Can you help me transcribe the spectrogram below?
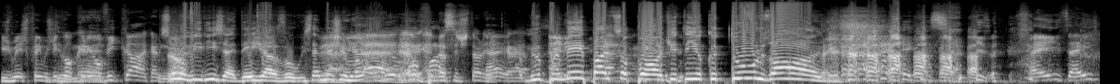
E os meus primos nunca queriam vir cá. Quer Se eu ouvir isso é déjà vu. Isso é Yeah, mesmo. yeah, meu- é, meu- é, meu- é nossa história. É. Meu primeiro passaporte eu tinha 14 anos. é isso, é isso.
